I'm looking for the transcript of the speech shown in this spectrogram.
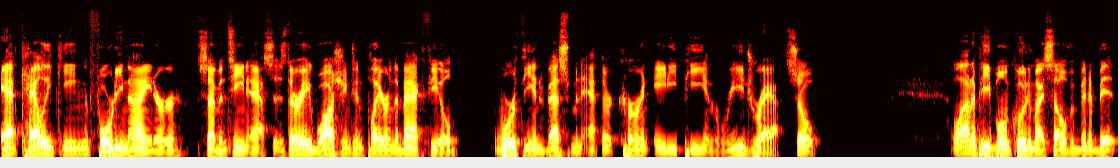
At Cali King 49 or 17S, is there a Washington player in the backfield worth the investment at their current ADP and redraft? So, a lot of people, including myself, have been a bit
